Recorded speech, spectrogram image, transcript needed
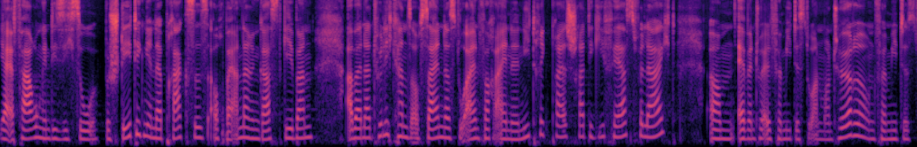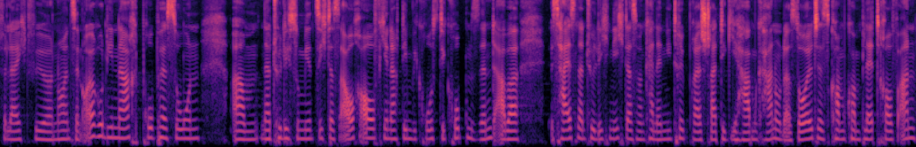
ja, Erfahrungen, die sich so bestätigen in der Praxis, auch bei anderen Gastgebern. Aber natürlich kann es auch sein, dass du einfach eine Niedrigpreisstrategie fährst vielleicht. Ähm, eventuell vermietest du an Monteure und vermietest vielleicht für 19 Euro die Nacht pro Person. Ähm, natürlich summiert sich das auch auf, je nachdem, wie groß die Gruppen sind. Aber es heißt natürlich nicht, dass man keine Niedrigpreisstrategie haben kann oder sollte. Es kommt komplett drauf an,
